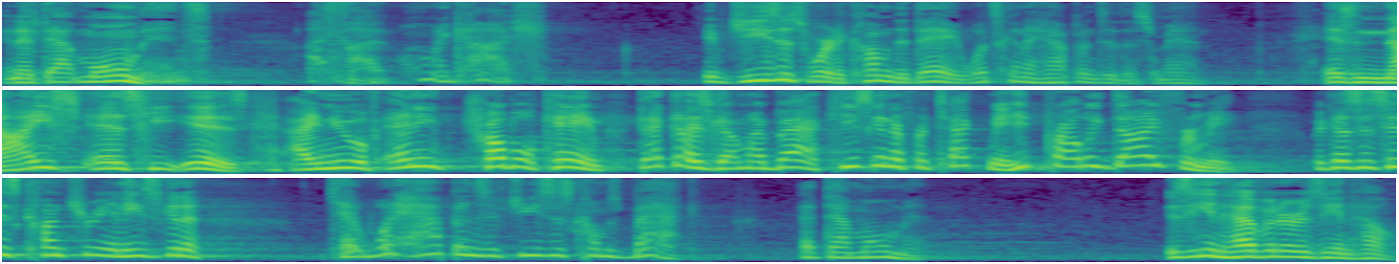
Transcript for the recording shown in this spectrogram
And at that moment, I thought, oh my gosh, if Jesus were to come today, what's going to happen to this man? As nice as he is, I knew if any trouble came, that guy's got my back. He's going to protect me. He'd probably die for me because it's his country and he's going to. Yet, what happens if Jesus comes back at that moment? Is he in heaven or is he in hell?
